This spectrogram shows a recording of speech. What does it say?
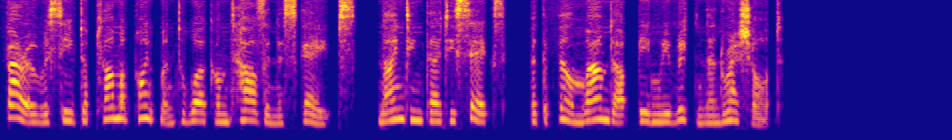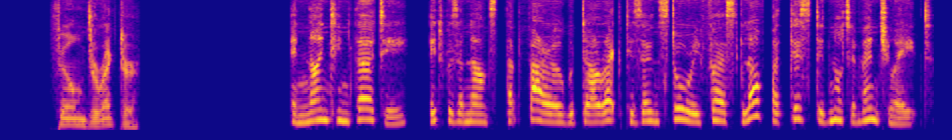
Farrow received a plum appointment to work on Tarzan Escapes, 1936, but the film wound up being rewritten and reshot. Film director In 1930, it was announced that Farrow would direct his own story First Love but this did not eventuate.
